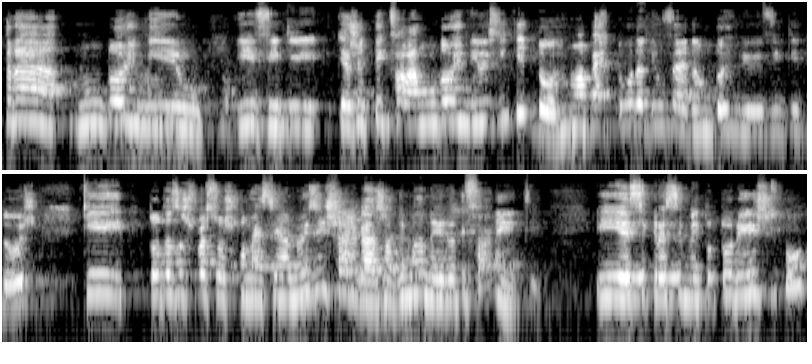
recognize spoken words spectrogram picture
para num 2020, que a gente tem que falar num 2022, numa abertura de um verão 2022, que todas as pessoas comecem a nos enxergar já de maneira diferente. E esse crescimento turístico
